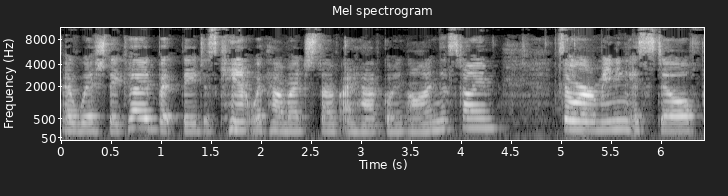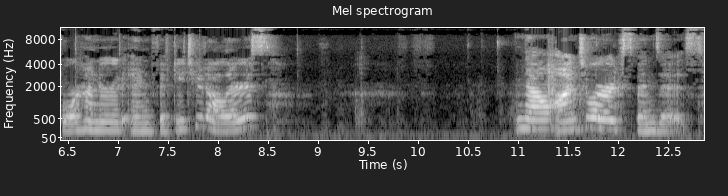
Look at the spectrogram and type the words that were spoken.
I wish they could, but they just can't with how much stuff I have going on this time. So our remaining is still $452. Now on to our expenses.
